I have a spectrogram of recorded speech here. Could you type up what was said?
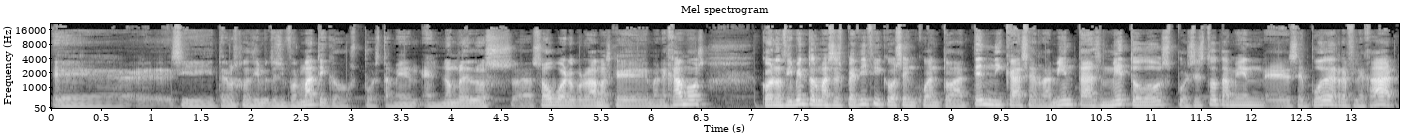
Eh, si tenemos conocimientos informáticos, pues también el nombre de los uh, software o programas que manejamos. Conocimientos más específicos en cuanto a técnicas, herramientas, métodos, pues esto también eh, se puede reflejar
